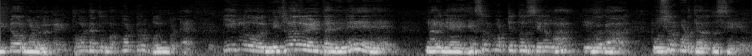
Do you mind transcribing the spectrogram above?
ರಿಕವರ್ ಮಾಡಬೇಕಾಗಿತ್ತು. ಹೊಟ್ಟೆ ತುಂಬ ಕೊಟ್ಟರು ಬಂದ್ಬಿಟ್ಟೆ. ಈಗಲೂ ನಿಜವಾಗ್ಲೂ ಹೇಳ್ತಾ ಇದ್ದೀನಿ ನನಗೆ ಹೆಸರು ಕೊಟ್ಟಿದ್ದು ಸಿನಿಮಾ, ಇವಾಗ ಉಸಿರು ಕೊಡ್ತಾ ಇರೋದು ಸೀರಿಯಲ್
